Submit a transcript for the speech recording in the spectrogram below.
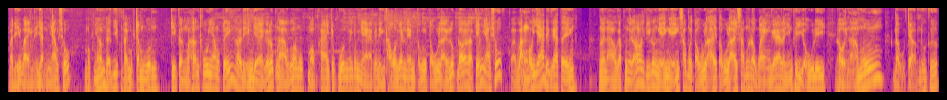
Mà địa bàn thì dành nhau suốt. Một nhóm thì ít nhất phải 100 quân. Chỉ cần mà hơn thua nhau một tiếng thôi, điện về cái lúc nào có một hai chục quân ở trong nhà, cái điện thoại cái anh em tụ tụ lại, lúc đó là chém nhau suốt và bằng mỗi giá được ra tiền. Người nào gặp người đó chỉ có nghiện nghiện xong rồi tụ lại tụ lại xong cái đầu hoàng ra là những phi vụ đi. Đòi nợ mướn, đầu trộm đua cướp.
